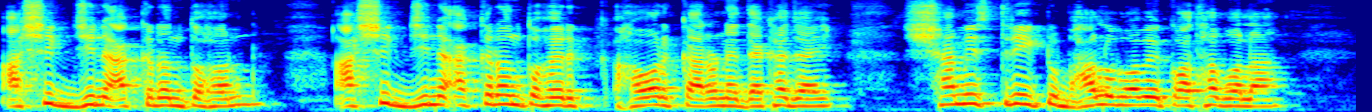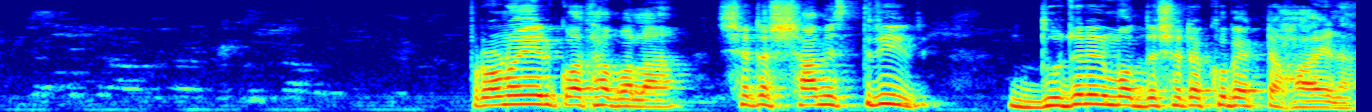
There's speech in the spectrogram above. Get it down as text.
আশিক জিনে আক্রান্ত হন, আশিক জিনে আক্রান্ত হওয়ার কারণে দেখা যায়, স্বামী স্ত্রী একটু ভালোভাবে কথা বলা, প্রণয়ের কথা বলা, সেটা স্বামী স্ত্রীর দুজনের মধ্যে সেটা খুব একটা হয় না।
